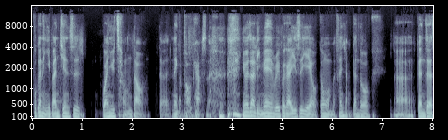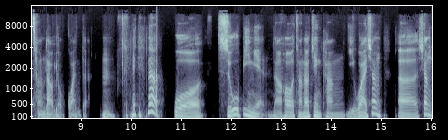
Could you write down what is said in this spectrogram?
不跟你一般见识关于肠道的那个 podcast，因为在里面 Rebecca 医师也有跟我们分享更多呃跟这个肠道有关的。嗯，哎，那我食物避免，然后肠道健康以外，像呃像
